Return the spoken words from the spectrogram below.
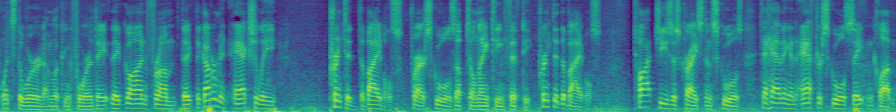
what's the word I'm looking for? They they've gone from the the government actually printed the Bibles for our schools up till 1950. Printed the Bibles, taught Jesus Christ in schools, to having an after-school Satan club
